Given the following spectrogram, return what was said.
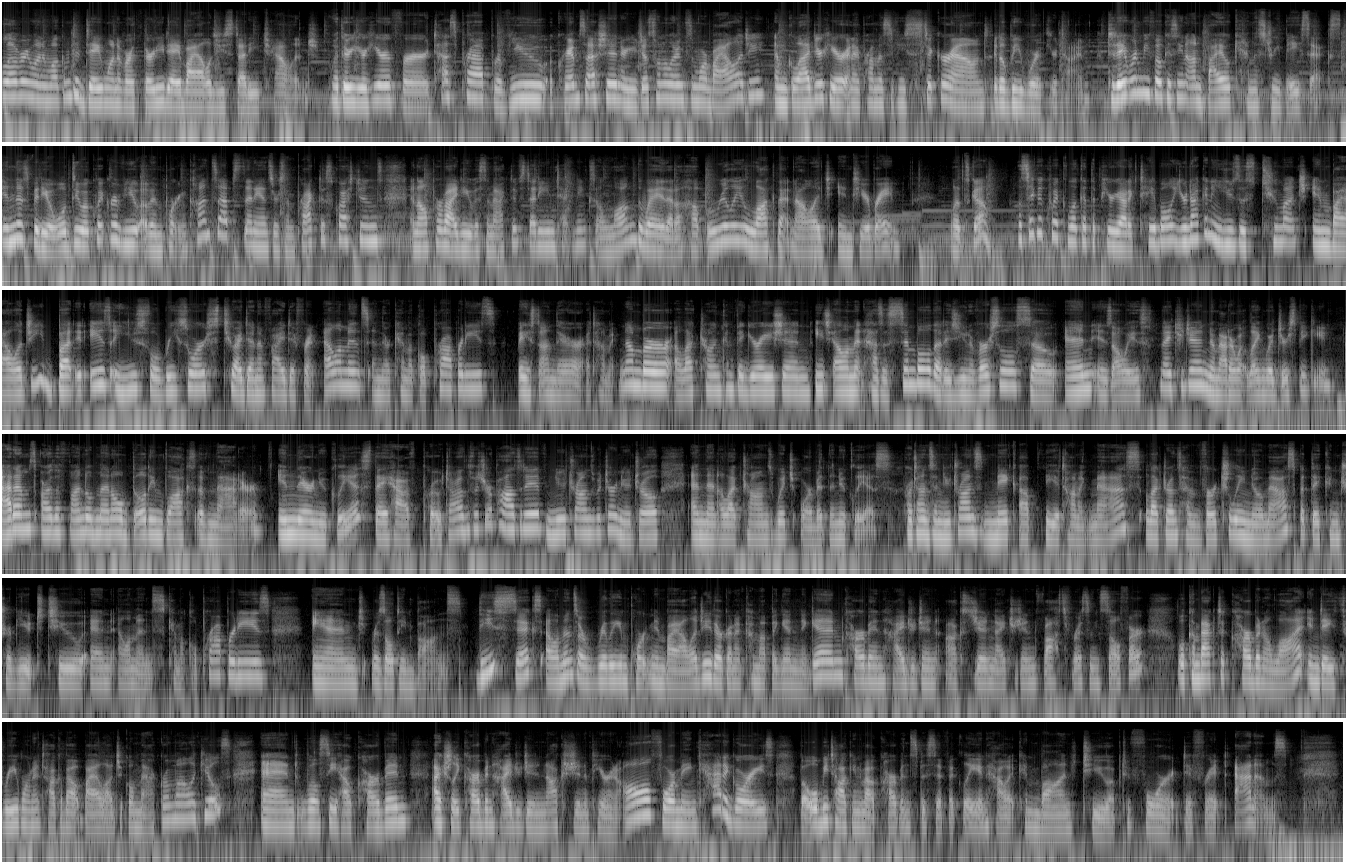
Hello everyone and welcome to day one of our 30-day biology study challenge. Whether you're here for test prep, review, a cram session, or you just want to learn some more biology, I'm glad you're here and I promise if you stick around, it'll be worth your time. Today we're going to be focusing on biochemistry basics. In this video, we'll do a quick review of important concepts, then answer some practice questions, and I'll provide you with some active studying techniques along the way that'll help really lock that knowledge into your brain. Let's go. Let's take a quick look at the periodic table. You're not going to use this too much in biology, but it is a useful resource to identify different elements and their chemical properties based on their atomic number, electron configuration. Each element has a symbol that is universal, so N is always nitrogen, no matter what language you're speaking. Atoms are the fundamental building blocks of matter. In their nucleus, they have protons, which are positive, neutrons, which are neutral, and then electrons, which orbit the nucleus. Protons and neutrons make up the atomic mass. Electrons have virtually no mass, but they contribute to an element's chemical properties and resulting bonds. These six elements are really important in biology. They're going to come up again and again carbon, hydrogen, oxygen, nitrogen, phosphorus, and sulfur. We'll come back to carbon a lot. In day three, we're going to talk about biological macromolecules, and we'll see how carbon, actually, carbon, hydrogen, and oxygen appear in all four main categories, but we'll be talking about carbon specifically and how it can bond to up to four different atoms.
